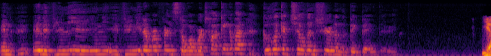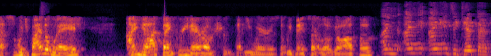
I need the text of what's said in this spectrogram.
and and if you need if you need a reference to what we're talking about, go look at Sheldon's shirt on The Big Bang Theory. Yes, which by the way, I got that Green Arrow shirt that he wears that we base our logo off of. I, I, need, I need to get that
